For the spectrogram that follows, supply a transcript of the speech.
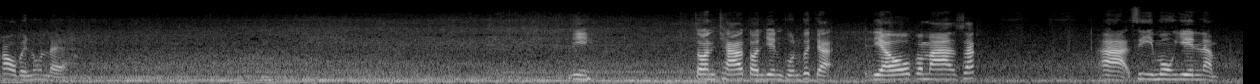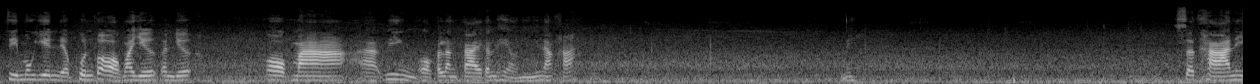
เข้าไปนู่นแหละ นี่ ตอนเช้าตอนเย็นคนก็จะเดี๋ยวประมาณสัก อ่าสี่โมงเย็นอะสี่โมงเย็นเดี๋ยวคนก็ออกมาเยอะกันเยอะ ออกมาอ่าวิ่งออกกำลังกายกันแถวนี้นะคะ สถานี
